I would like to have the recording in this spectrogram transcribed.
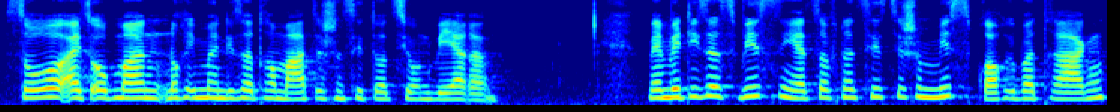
So als ob man noch immer in dieser traumatischen Situation wäre. Wenn wir dieses Wissen jetzt auf narzisstischen Missbrauch übertragen,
